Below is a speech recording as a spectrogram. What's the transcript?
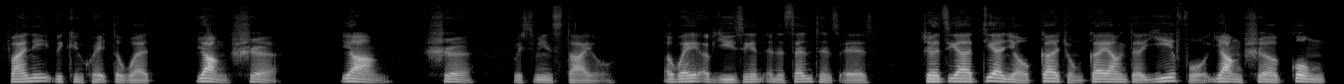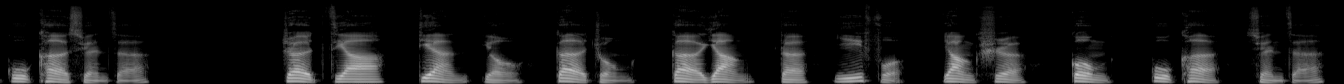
Finally, we can create the word 样式。 Yang, shi, which means style. A way of using it in a sentence is 这家店有各种各样的衣服样式供顾客选择。这家店有各种各样的衣服样式供顾客选择。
